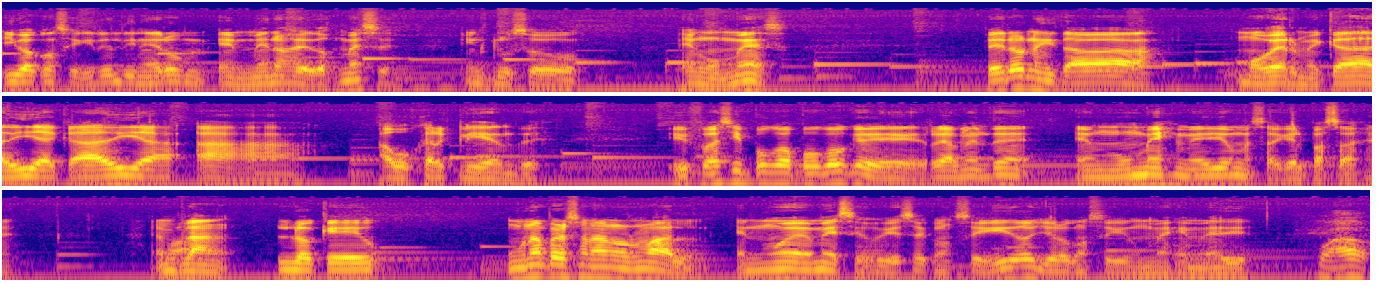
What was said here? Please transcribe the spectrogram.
iba a conseguir el dinero en menos de dos meses, incluso en un mes. Pero necesitaba moverme cada día, cada día a, a buscar clientes. Y fue así poco a poco que realmente en un mes y medio me saqué el pasaje. En Wow. plan, lo que una persona normal en nueve meses hubiese conseguido, yo lo conseguí en un mes y medio. Wow.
